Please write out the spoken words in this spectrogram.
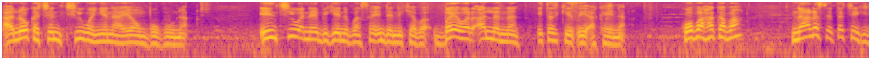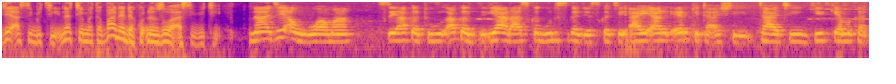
a lokacin ciwon yana yawan buguna in ciwon ne bige ni ban san inda nake ba baiwar allah nan ita ke tsaye a kaina ko ba haka ba na rasa ta ce ki je asibiti na ce mata ba ni da kuɗin zuwa asibiti na je anguwa ma sai aka tu aka yara suka gudu suka je suka ce ai yar ki ta shi ta ci chemical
